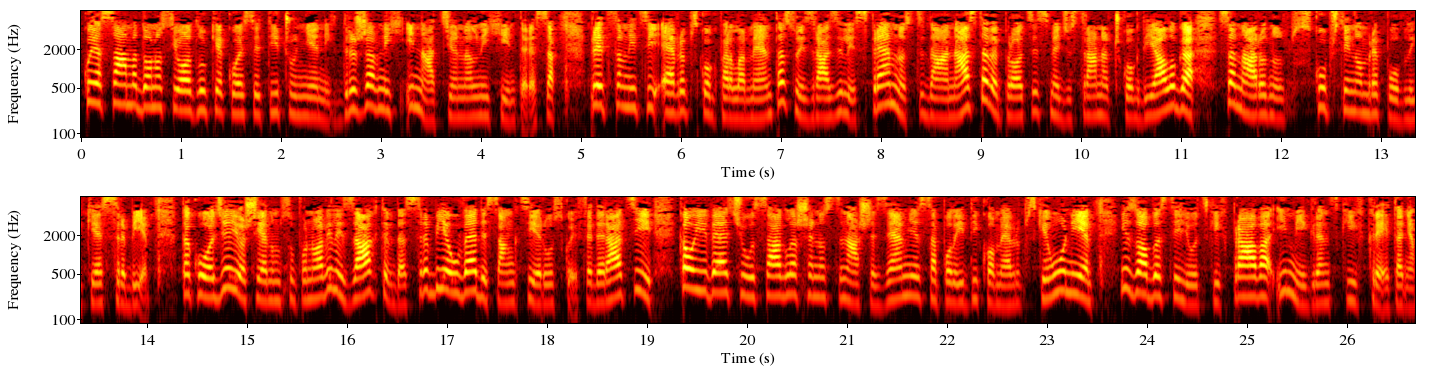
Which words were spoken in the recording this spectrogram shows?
koja sama donosi odluke koje se tiču njenih državnih i nacionalnih interesa. Predstavnici Evropskog parlamenta su izrazili spremnost da nastave proces proces međustranačkog dijaloga sa Narodnom skupštinom Republike Srbije. Takođe, još jednom su ponovili zahtev da Srbija uvede sankcije Ruskoj federaciji, kao i veću usaglašenost naše zemlje sa politikom Evropske unije iz oblasti ljudskih prava i migrantskih kretanja.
